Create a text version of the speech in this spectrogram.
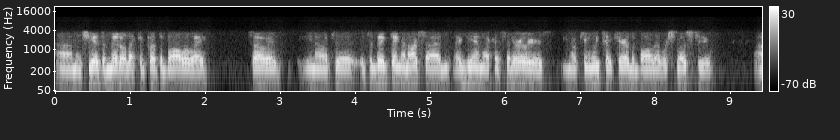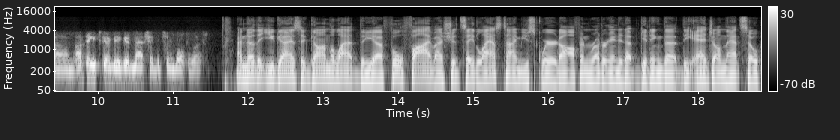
um, and she has a middle that can put the ball away. So it, you know, it's a it's a big thing on our side. Again, like I said earlier, is you know, can we take care of the ball that we're supposed to? Um, I think it's going to be a good matchup between both of us. I know that you guys had gone the la- the uh, full five, I should say, last time you squared off, and Rudder ended up getting the the edge on that. So,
